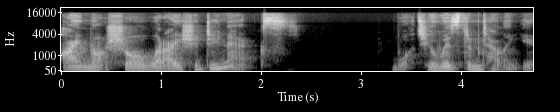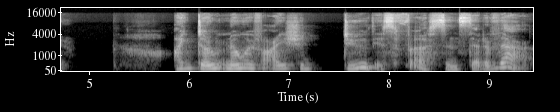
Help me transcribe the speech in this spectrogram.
I'm not sure what I should do next. What's your wisdom telling you? I don't know if I should do this first instead of that.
